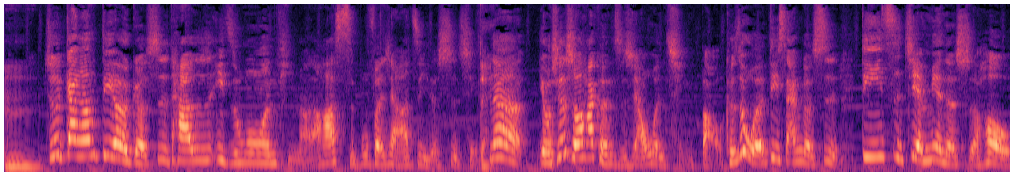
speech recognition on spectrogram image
嗯，就是刚刚第二个是他就是一直问问题嘛，然后他死不分享他自己的事情对。那有些时候他可能只是要问情报，可是我的第三个是第一次见面的时候，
